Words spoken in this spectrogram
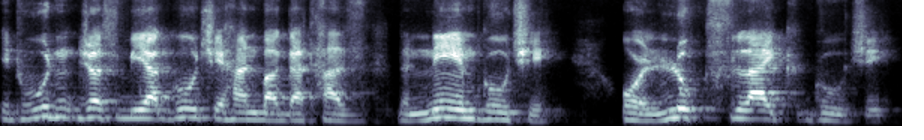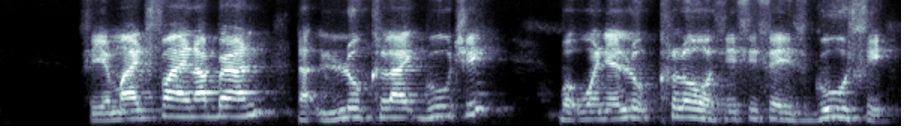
it wouldn't just be a Gucci handbag that has the name Gucci or looks like Gucci. So you might find a brand that look like Gucci, but when you look close, you see it's Gucci.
